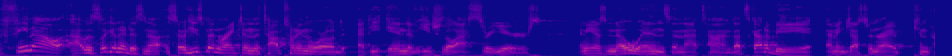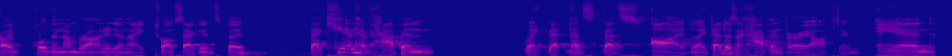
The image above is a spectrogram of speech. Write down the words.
Finau, I was looking at his now. So he's been ranked in the top 20 in the world at the end of each of the last three years and he has no wins in that time. That's got to be, I mean, Justin Ray can probably pull the number on it in like 12 seconds, but that can't have happened like that. That's, that's odd. Like that doesn't happen very often. And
